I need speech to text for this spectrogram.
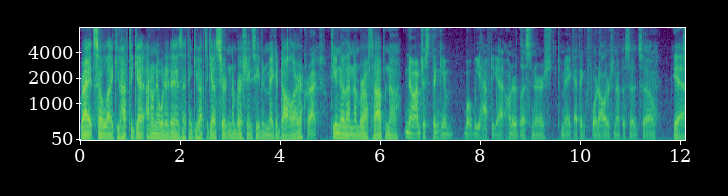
right? So like you have to get I don't know what it is. I think you have to get a certain number of streams to even make a dollar. Correct. Do you know that number off top? No. No, I'm just thinking of what we have to get 100 listeners to make. I think four dollars an episode. So Yeah.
